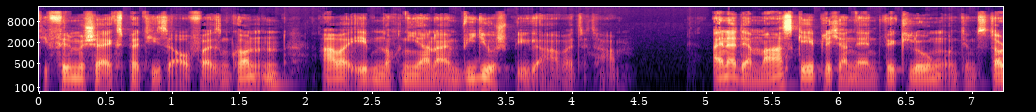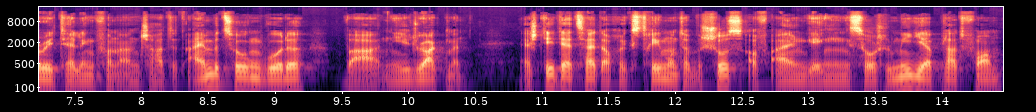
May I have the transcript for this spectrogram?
die filmische Expertise aufweisen konnten, aber eben noch nie an einem Videospiel gearbeitet haben. Einer, der maßgeblich an der Entwicklung und dem Storytelling von Uncharted einbezogen wurde, war Neil Druckmann. Er steht derzeit auch extrem unter Beschuss auf allen gängigen Social-Media-Plattformen,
